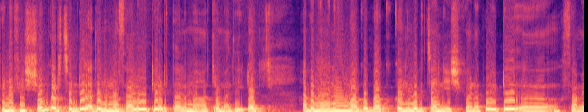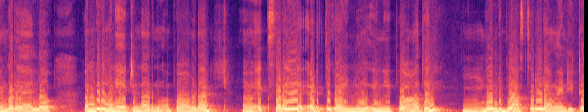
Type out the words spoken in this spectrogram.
പിന്നെ ഫിഷും കുറച്ചുണ്ട്. അതൊന്ന് മസാല കൂട്ടി എടുത്താലും മാത്രം മതി കേട്ടോ അപ്പൊ ഞാനും ഉമ്മാക്കും ഉപ്പാക്കൊക്കെ ഒന്ന് വിളിച്ച് അന്വേഷിക്കുകയാണ് പോയിട്ട് സമയം കുറേ ആയല്ലോ. ഒൻപത് മണിയായിട്ടുണ്ടായിരുന്നു അപ്പൊ അവിടെ എക്സ്റേ എടുത്തു കഴിഞ്ഞു. ഇനിയിപ്പോ ആദ്യം വീണ്ടും പ്ലാസ്റ്റർ ഇടാൻ വേണ്ടിയിട്ട്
